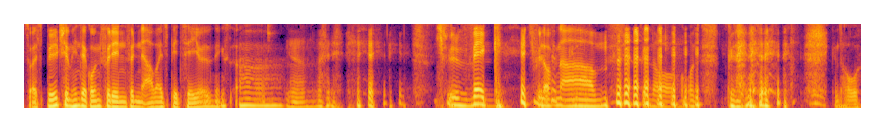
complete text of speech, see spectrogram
so als Bildschirmhintergrund für den, für den Arbeits-PC. Du denkst, ah, ja. ich will weg. Ich will auf den Arm. genau. Und, genau.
